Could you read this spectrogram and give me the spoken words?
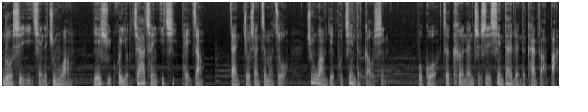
若是以前的君王，也许会有家臣一起陪葬，但就算这么做，君王也不见得高兴。不过，这可能只是现代人的看法吧。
